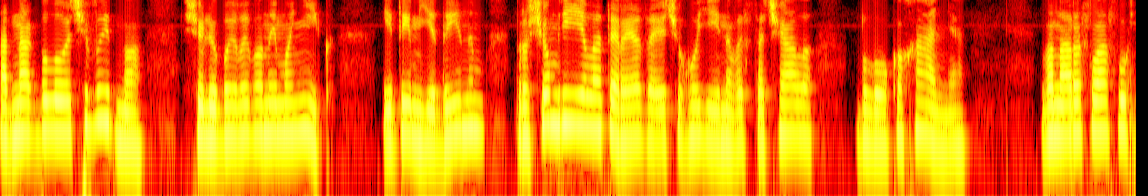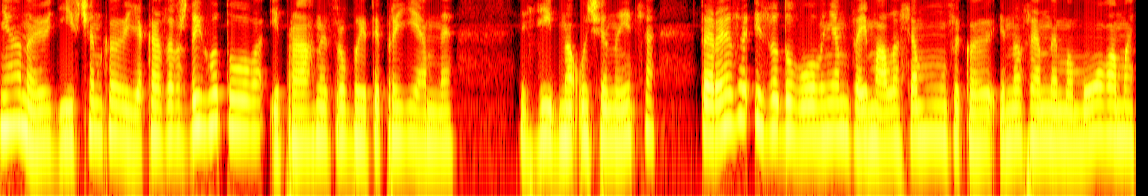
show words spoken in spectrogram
Однак було очевидно, що любили вони Монік, і тим єдиним, про що мріяла Тереза і чого їй не вистачало, було кохання. Вона росла слухняною дівчинкою, яка завжди готова і прагне зробити приємне. Здібна учениця. Тереза із задоволенням займалася музикою, іноземними мовами,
